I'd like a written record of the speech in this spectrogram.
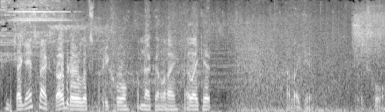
Gigantamax Garbodor looks pretty cool. I'm not gonna lie. I like it. I like it. It looks cool.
